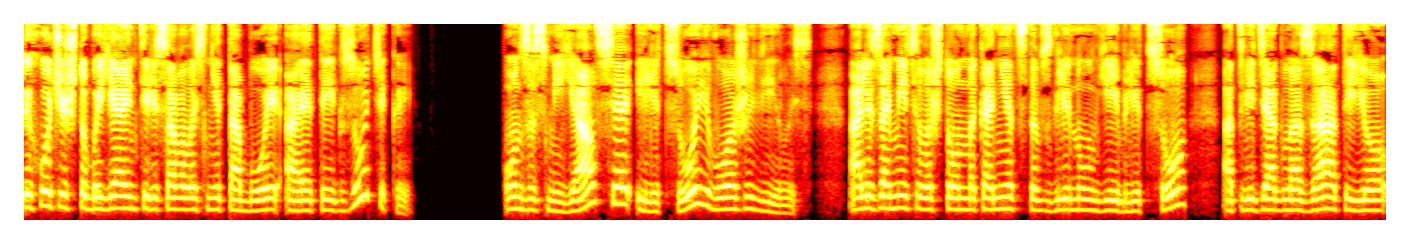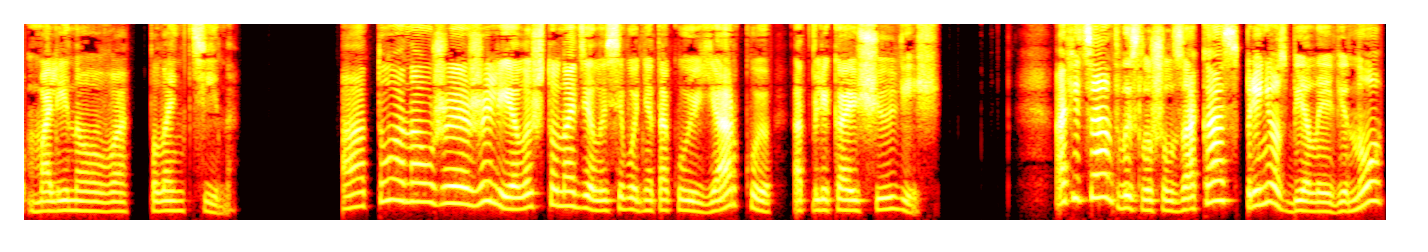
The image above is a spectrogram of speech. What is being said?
Ты хочешь, чтобы я интересовалась не тобой, а этой экзотикой?» Он засмеялся, и лицо его оживилось. Аля заметила, что он наконец-то взглянул ей в лицо, отведя глаза от ее малинового палантина. А то она уже жалела, что надела сегодня такую яркую, отвлекающую вещь. Официант выслушал заказ, принес белое вино,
